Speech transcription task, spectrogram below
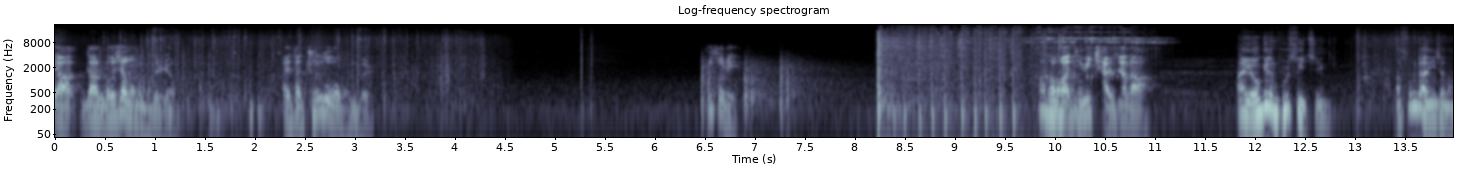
야 나 러시아 몸불 들려. 아니 나 중국어 몸불 풀소리. 아, 나 봐봐 봤어. 니 위치 알잖아. 아 여기는 볼 수 있지. 나쏜게 아니잖아.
